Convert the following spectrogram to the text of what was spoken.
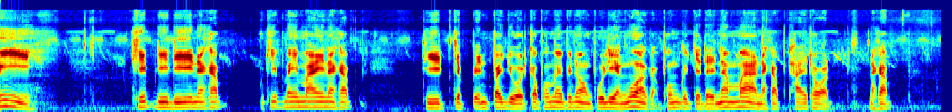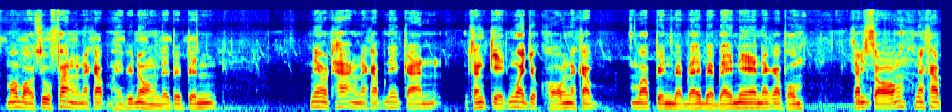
มีคลิปดีๆนะครับ คลิปใหม่ๆนะครับ ที่จะเป็นประโยชน์กับพ่อแม่พี่น้องผู้เลี้ยงงัวกับผมก็จะได้นำมานะครับถ่ายทอดนะครับ มาบอกสู่ฟังนะครับ ให้พี่น้องได้ไปเป็นแนวทางนะครับ ในการสังเกตงัวเจ้าของนะครับ ว่าเป็นแบบใดแบบใดแน่นะครับ ผมสามสองนะครับ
